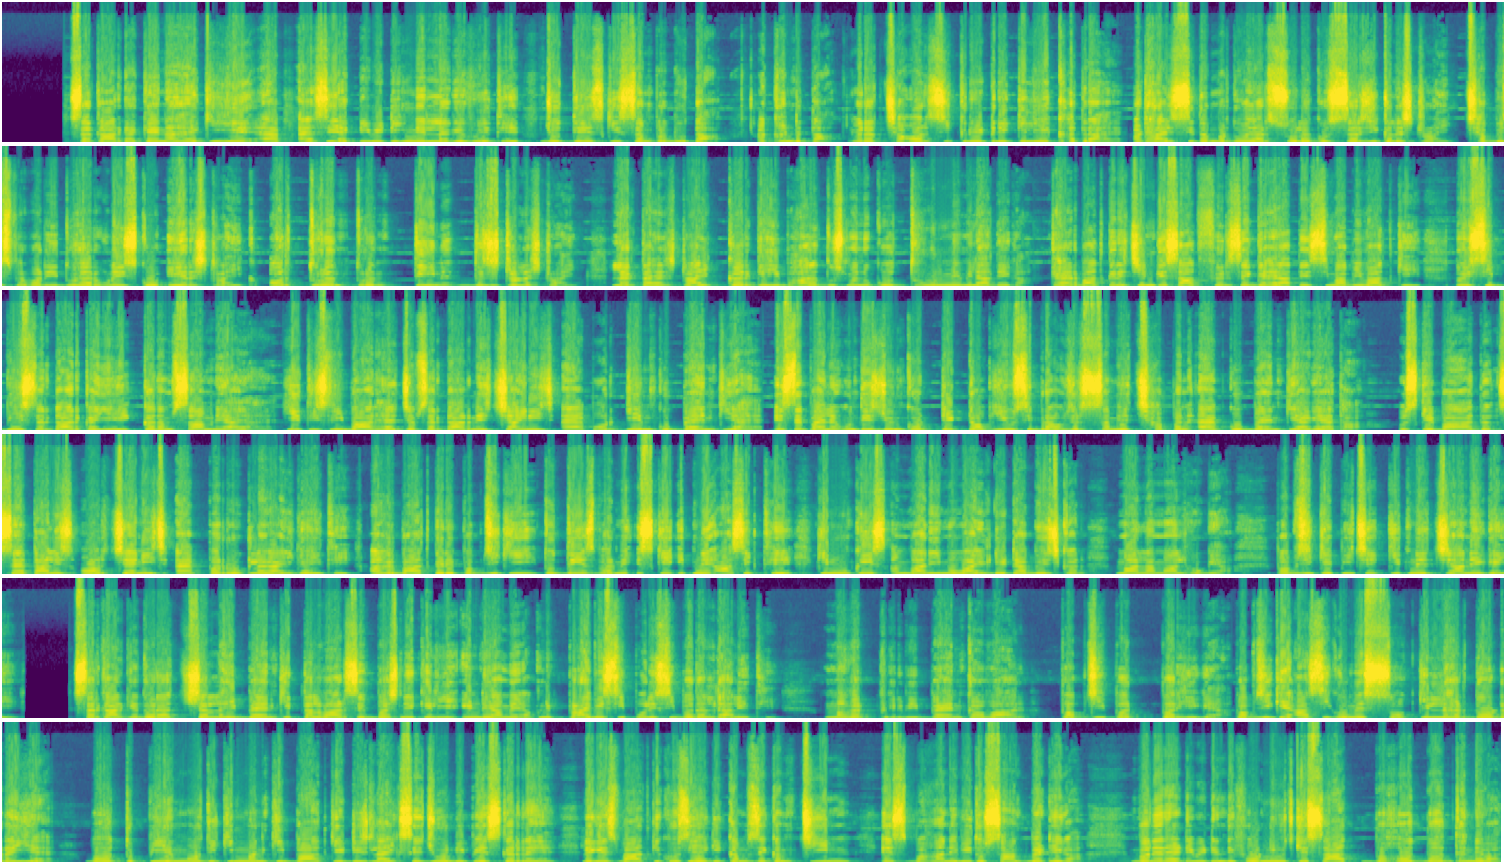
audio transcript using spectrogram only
सरकार का कहना है कि ये ऐप ऐसी एक्टिविटी में लगे हुए थे जो देश की संप्रभुता अखंडता, रक्षा और सिक्योरिटी के लिए खतरा है। 28 सितंबर 2016 को सर्जिकल स्ट्राइक 26 फरवरी 2019 को एयर स्ट्राइक और तुरंत तुरंत तीन डिजिटल स्ट्राइक लगता है स्ट्राइक करके ही भारत दुश्मनों को धूल में मिला देगा। खैर, बात करें चीन के साथ फिर से गहराते सीमा विवाद की तो इसी बीच सरकार का ये कदम सामने आया है। ये तीसरी बार है जब सरकार ने चाइनीज़ ऐप और गेम को बैन किया है। इससे पहले उनतीस जून को टिकटॉक यूसी ब्राउज़र समेत छप्पन ऐप को बैन किया गया था। उसके बाद सैतालीस और चाइनीज़ ऐप पर रोक लगाई गई थी। अगर बात करें पबजी की तो देश भर में इसके इतने आशिक थे कि मुकेश अंबानी मोबाइल डेटा बेचकर मालामाल हो गया। पबजी के पीछे कितने जाने गई। सरकार के द्वारा चल रही बैन की तलवार से बचने के लिए इंडिया में अपनी प्राइवेसी पॉलिसी बदल डाली थी, मगर फिर भी बैन का वार पबजी पर पर ही गया। पबजी के आशिकों में शौक की लहर दौड़ रही है। बहुत तो पीएम मोदी की मन की बात के डिसलाइक से ज़ोर भी पेश कर रहे हैं। लेकिन इस बात की खुशी है कि कम से कम चीन इस बहाने भी तो शांत बैठेगा। बने रहे टीवी ट्वेंटी फोर न्यूज़ के साथ। बहुत बहुत धन्यवाद।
